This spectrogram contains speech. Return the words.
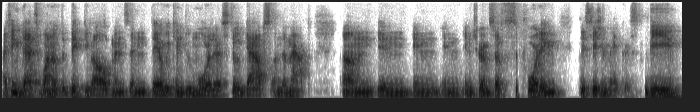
I think that's one of the big developments, and there we can do more. There are still gaps on the map um, in, in, in, in terms of supporting decision makers. The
